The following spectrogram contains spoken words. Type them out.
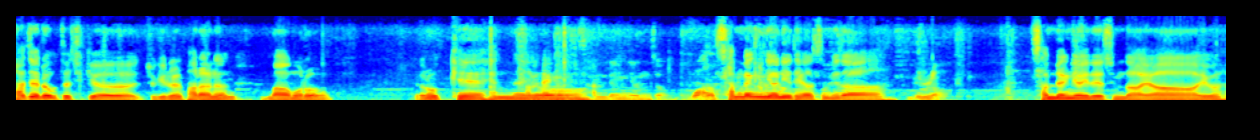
화재로부터 지켜주기를 바라는 마음으로 이렇게 했네요. 300 년 전. 300년이 되었습니다. 몰라. 300년이 되었습니다. 야, 이거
